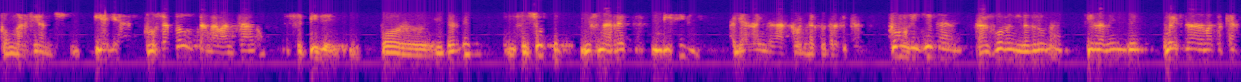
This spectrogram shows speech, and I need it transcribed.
con marcianos. Y allá, como está todo tan avanzado, se pide por internet y se surte. Y es una red invisible. Allá no hay narcotraficantes. ¿Cómo le llegan al joven y la droga? ¿Quién la vende? ¿O es nada más acá?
